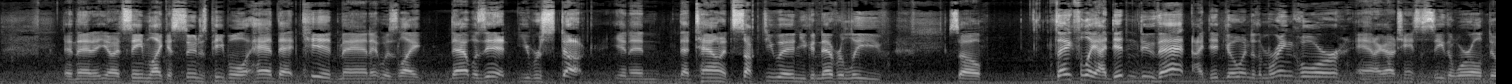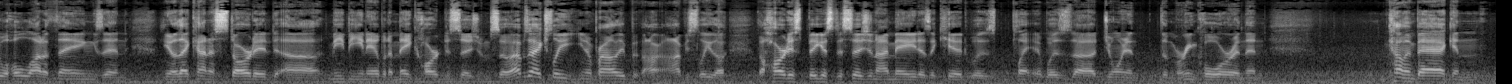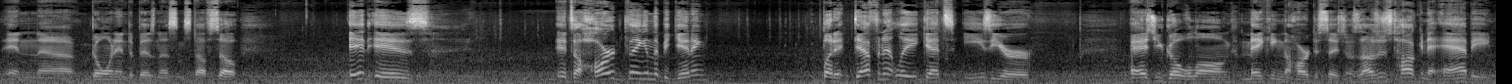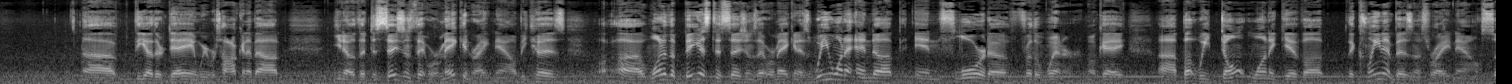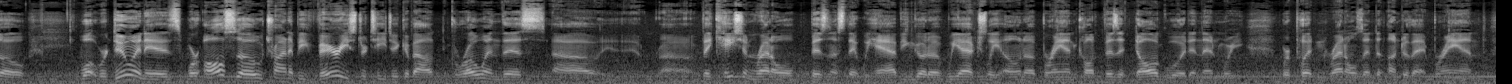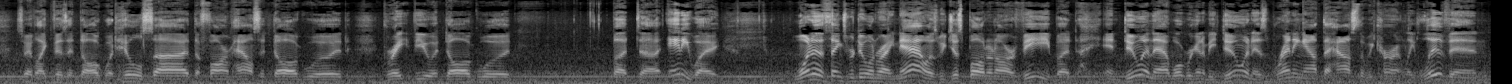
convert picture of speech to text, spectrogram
And then you know it seemed like as soon as people had that kid, man, it was like that was it. You were stuck and in that town had sucked you in. You could never leave. So thankfully I didn't do that. I did go into the Marine Corps and I got a chance to see the world, do a whole lot of things, and you know that kind of started uh, me being able to make hard decisions. So that was actually you know probably uh, obviously the the hardest, biggest decision I made as a kid was was uh, joining the Marine Corps and then coming back and and uh, going into business and stuff. So it is it's a hard thing in the beginning, but it definitely gets easier as you go along making the hard decisions. I was just talking to Abby uh, the other day, and we were talking about you know the decisions that we're making right now because uh, one of the biggest decisions that we're making is we want to end up in Florida for the winter, okay? Uh, but we don't want to give up the cleaning business right now. So what we're doing is we're also trying to be very strategic about growing this uh, uh, vacation rental business that we have. You can go to we actually own a brand called Visit Dogwood, and then we we're putting rentals into under that brand. So we have like Visit Dogwood Hillside, the farmhouse at Dogwood, Great View at Dogwood. But uh, anyway. One of the things we're doing right now is we just bought an RV, but in doing that, what we're going to be doing is renting out the house that we currently live in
